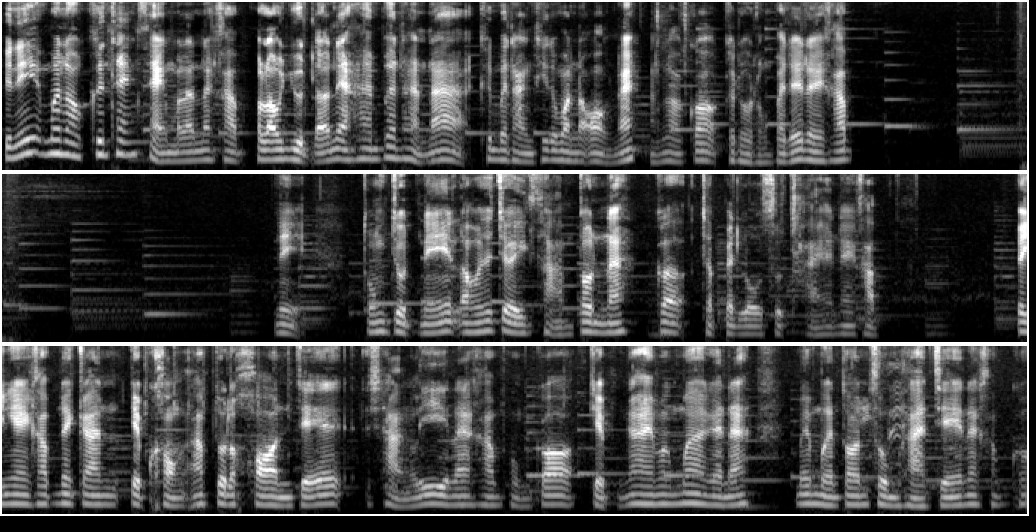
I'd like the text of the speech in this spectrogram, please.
ทีนี้เมื่อเราขึ้นแท่งแสงมาแล้วนะครับพอเราหยุดแล้วเนี่ยให้เพื่อนหันหน้าขึ้นไปทางทิศตะวันออกนะแล้วเราก็กระโดดลงไปได้เลยครับ นี่ตรงจุดนี้เราก็จะเจออีก 3 ต้นนะ ก็จะเป็นโลสุดท้ายนะครับ เป็นไงครับในการเก็บของอัพตัวละครเจ๊ฉางลี่นะครับ ผมก็เก็บง่ายมากๆเลยนะ ไม่เหมือนตอนสุ่มหาเจ๊นะครับ ก็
